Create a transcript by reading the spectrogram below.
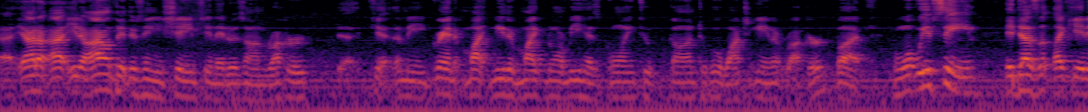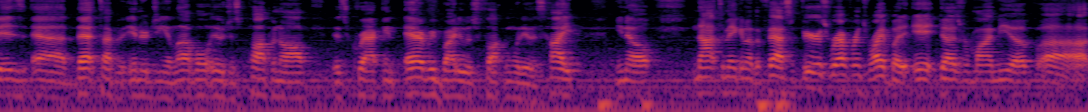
I, I don't, I, you know, I don't think there's any shame saying that it was on Rucker. Uh, I mean, granted, Mike, neither Mike nor me has going to gone to go watch a game at Rucker, but from what we've seen, it does look like it is uh, that type of energy and level. It was just popping off. It's cracking. Everybody was fucking with it. It was hype. You know, not to make another Fast and Furious reference, right? But it does remind me of uh,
